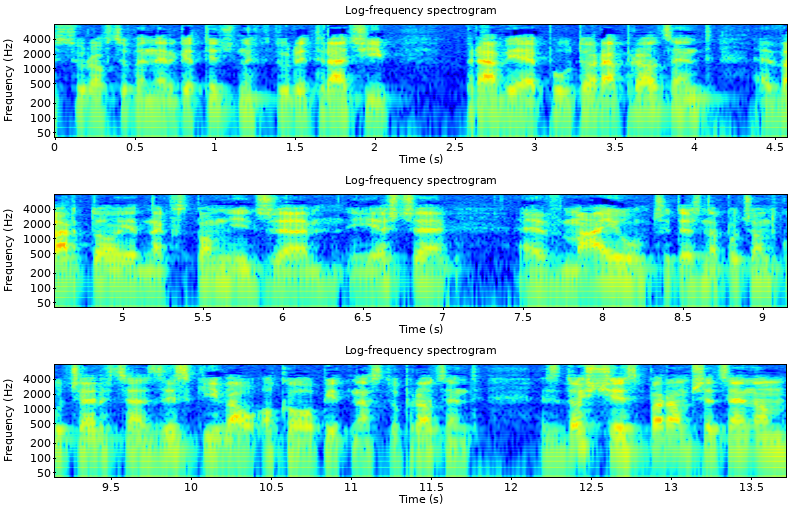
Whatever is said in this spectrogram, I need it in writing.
surowców energetycznych, który traci prawie 1,5%. Warto jednak wspomnieć, że jeszcze w maju czy też na początku czerwca zyskiwał około 15%. Z dość sporą przeceną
